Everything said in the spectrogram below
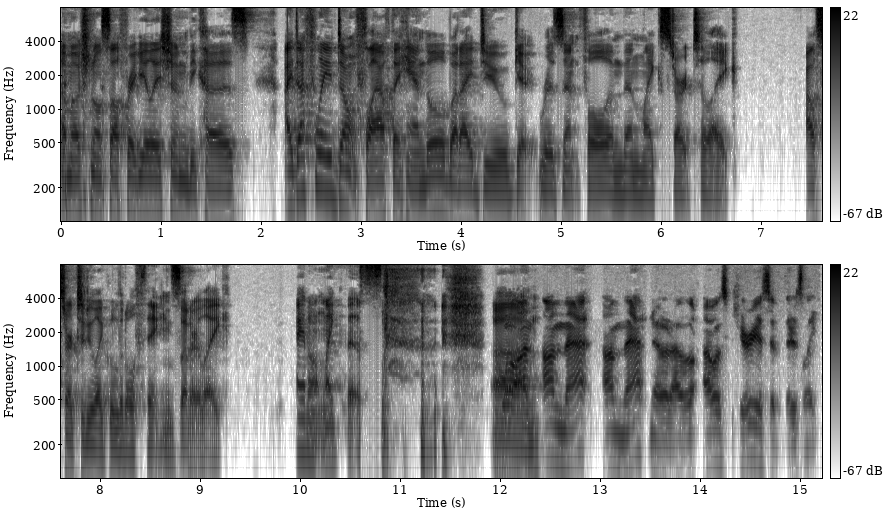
emotional self-regulation because i definitely don't fly off the handle but i do get resentful and then like start to like i'll start to do like little things that are like i don't like this. Well on, Um, on that on that note I, I was curious if there's like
